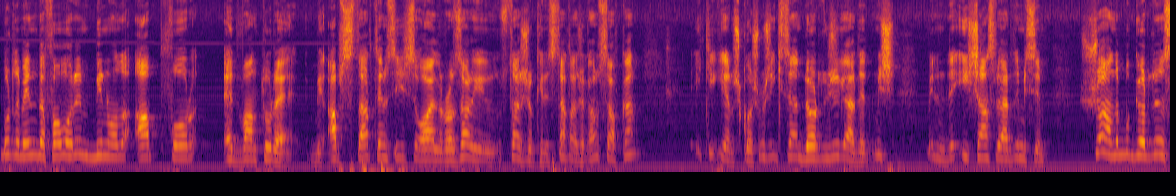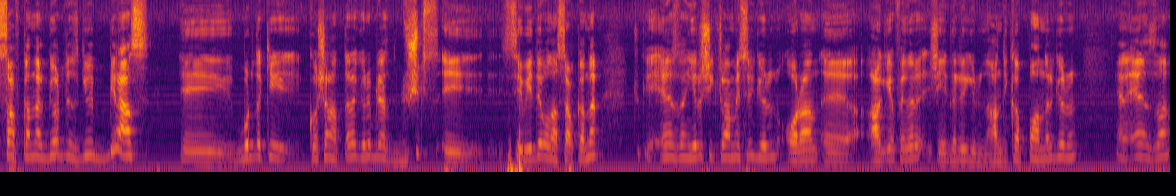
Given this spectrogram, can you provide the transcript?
Burada benim de favorim bir nolu Up for Adventure. Bir Upstart temsilcisi Oal Rosario Usta Joker'i start alacak ama Safkan iki yarış koşmuş. ikisinden dördüncü elde etmiş. Benim de iyi şans verdiğim isim. Şu anda bu gördüğünüz safkanlar gördüğünüz gibi biraz e, buradaki koşan atlara göre biraz düşük e, seviyede olan safkanlar. Çünkü en azından yarış ikramiyesini görün. Oran e, AGF'leri şeyleri görün. Handikap puanları görün. Yani en azından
